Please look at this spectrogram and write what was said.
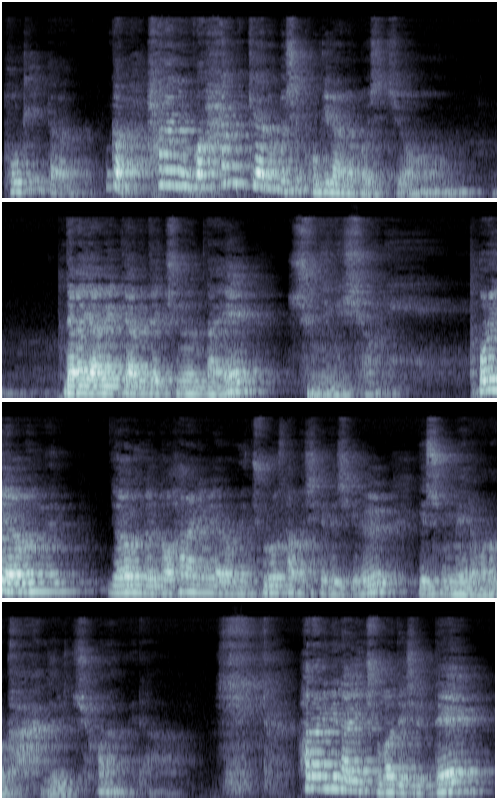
복이 있다라는 거예요. 그러니까 하나님과 함께하는 것이 복이라는 것이죠. 내가 야외께 아뢰되 주는 나의 주님이시오니. 오늘 여러분 여러분들도 하나님을 여러분의 주로 삼으시게 되시기를 예수님의 이름으로 간절히 축원합니다. 하나님이 나의 주가 되실 때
